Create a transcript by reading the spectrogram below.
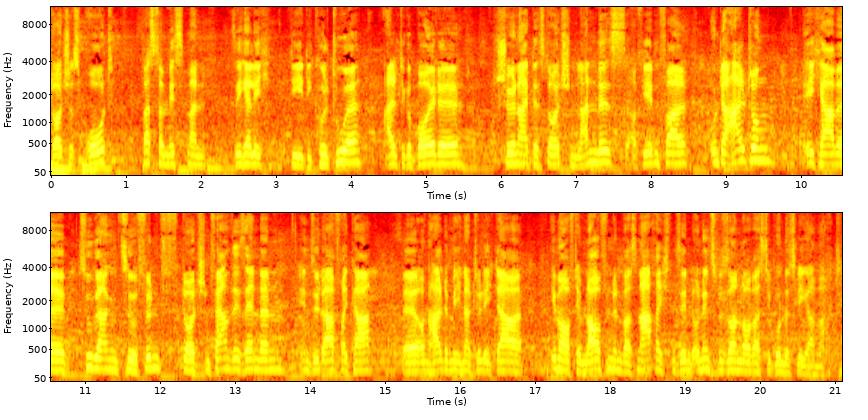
Deutsches Brot, was vermisst man? Sicherlich die, die Kultur, alte Gebäude, Schönheit des deutschen Landes, auf jeden Fall. Unterhaltung. Ich habe Zugang zu fünf deutschen Fernsehsendern in Südafrika äh, und halte mich natürlich da immer auf dem Laufenden, was Nachrichten sind und insbesondere was die Bundesliga macht.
